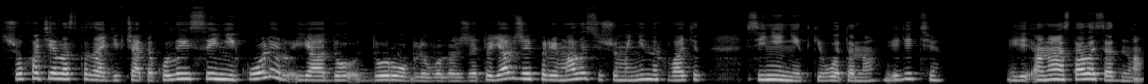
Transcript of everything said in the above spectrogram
Що хотіла сказати, дівчата, коли синій колір я дороблювала вже, то я вже переймалася, що мені не хватить синьої нитки. Вот она, видите? Вона осталась одна.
